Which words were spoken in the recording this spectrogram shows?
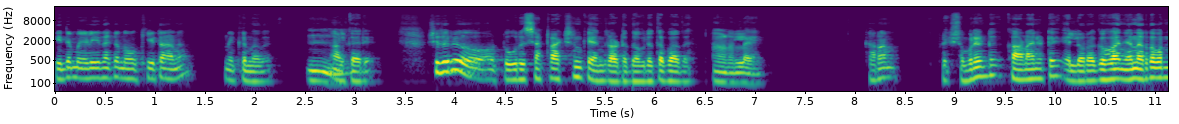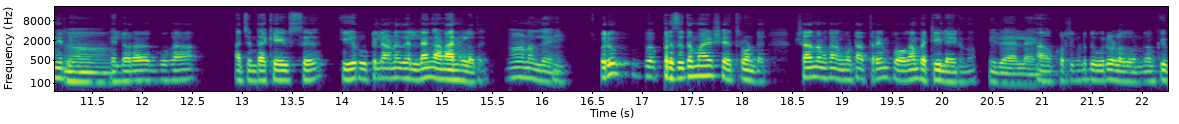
ഇതിന്റെ മേളിൽ നിന്നൊക്കെ നോക്കിയിട്ടാണ് നിൽക്കുന്നത് ആൾക്കാര്. ആൾക്കാർ പക്ഷെ ഇതൊരു ടൂറിസ്റ്റ് അട്രാക്ഷൻ കേന്ദ്രമാട്ടോ ദൗലത്താബാദ് ആണല്ലേ? കാരണം ഇഷ്ടംപോലെ ഉണ്ട് കാണാനായിട്ട്. എല്ലോറ ഗുഹ ഞാൻ നേരത്തെ പറഞ്ഞില്ലേ? എല്ലോറ ഗുഹ അജന്ത കേവ്സ് ഈ റൂട്ടിലാണ് ഇതെല്ലാം കാണാനുള്ളത്. ആണല്ലേ. ഒരു പ്രസിദ്ധമായ ക്ഷേത്രമുണ്ട്. പക്ഷെ അത് നമുക്ക് അങ്ങോട്ട് അത്രയും പോകാൻ പറ്റിയില്ലായിരുന്നു. ഇല്ല അല്ലേ ആ കുറച്ചും കൂടി ദൂരം ഉള്ളതുകൊണ്ട് നമുക്ക്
